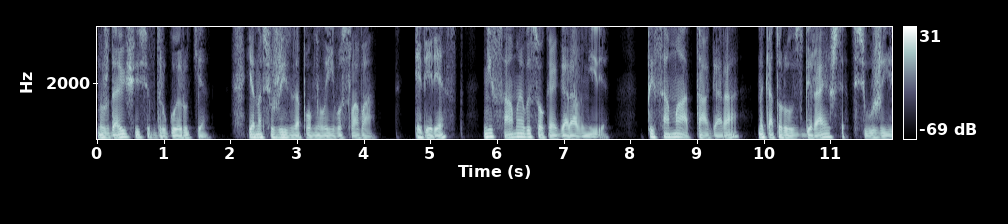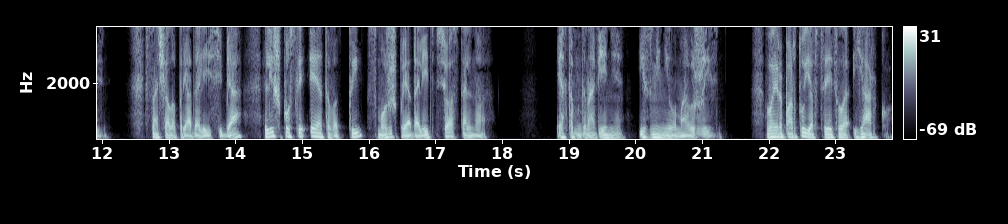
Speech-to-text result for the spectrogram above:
нуждающуюся в другой руке. Я на всю жизнь запомнила его слова. «Эверест — не самая высокая гора в мире. Ты сама та гора, на которую взбираешься всю жизнь. Сначала преодолей себя, лишь после этого ты сможешь преодолеть все остальное. Это мгновение изменило мою жизнь. В аэропорту я встретила Ярко.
